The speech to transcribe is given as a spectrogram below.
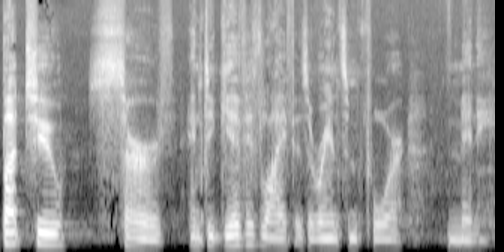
but to serve, and to give his life as a ransom for many.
